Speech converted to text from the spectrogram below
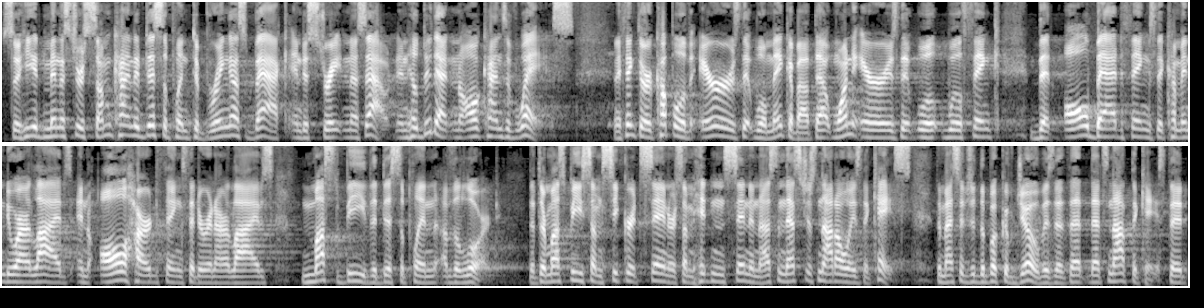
So he administers some kind of discipline to bring us back and to straighten us out. And he'll do that in all kinds of ways. And I think there are a couple of errors that we'll make about that. One error is that we'll, we'll think that all bad things that come into our lives and all hard things that are in our lives must be the discipline of the Lord. That there must be some secret sin or some hidden sin in us, and that's just not always the case. The message of the book of Job is that, that that's not the case, that,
